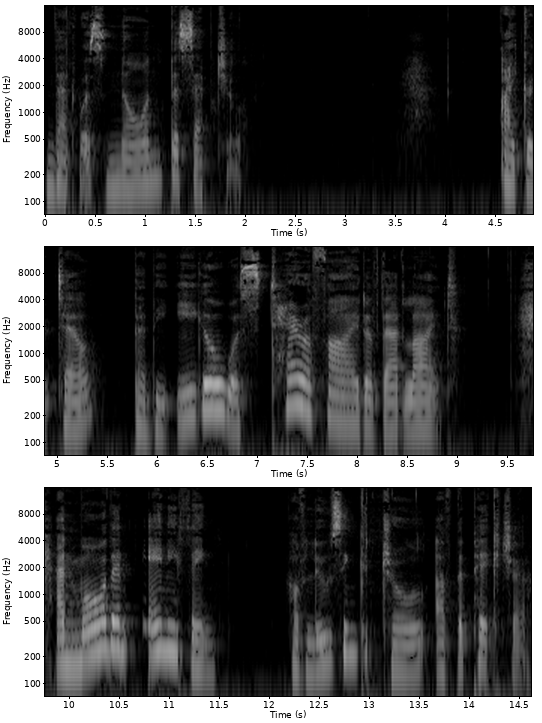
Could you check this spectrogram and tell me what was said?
that was non perceptual. I could tell that the ego was terrified of that light, and more than anything, of losing control of the picture.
